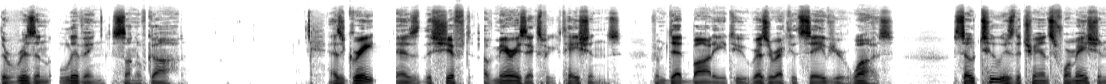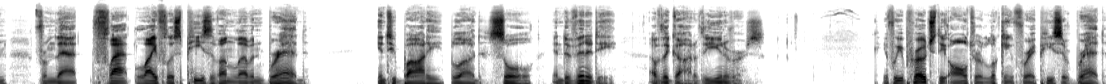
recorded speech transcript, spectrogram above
the risen, living Son of God. As great as the shift of Mary's expectations from dead body to resurrected Savior was, so too is the transformation from that flat, lifeless piece of unleavened bread into body, blood, soul, and divinity of the God of the universe. If we approach the altar looking for a piece of bread,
